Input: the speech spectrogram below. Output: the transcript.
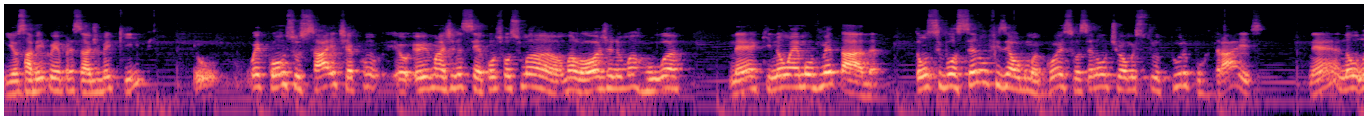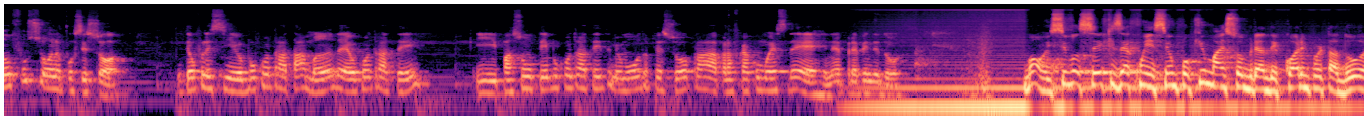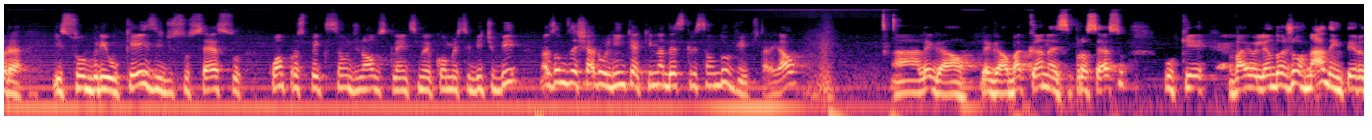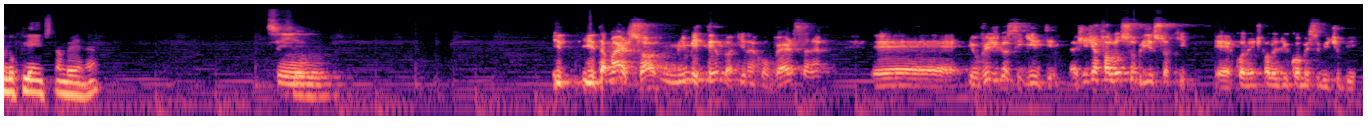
e eu sabia que eu ia precisar de uma equipe. E o, e-commerce, o site, é eu, eu, imagino assim, é como se fosse uma, uma loja numa rua né, que não é movimentada. Então, se você não fizer alguma coisa, se você não tiver uma estrutura por trás, né, não, não funciona por si só. Então, eu falei assim, eu vou contratar a Amanda, eu contratei, e passou um tempo eu contratei também uma outra pessoa para ficar como SDR, né, pré-vendedor. Bom, e se você quiser conhecer um pouquinho mais sobre a Decor Importadora e sobre o case de sucesso com a prospecção de novos clientes no e-commerce B2B, nós vamos deixar o link aqui na descrição do vídeo, tá legal? Ah, legal, legal, bacana esse processo, porque vai olhando a jornada inteira do cliente também, né? Sim. E, Itamar, só me metendo aqui na conversa, né? É, eu vejo que é o seguinte, a gente já falou sobre isso aqui, é, quando a gente falou de e-commerce B2B.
